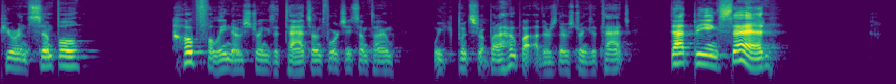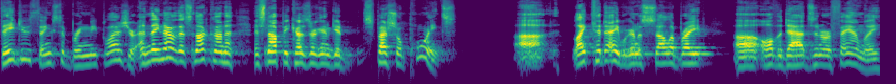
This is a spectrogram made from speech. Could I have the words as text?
pure and simple. Hopefully, no strings attached. Unfortunately, sometimes we put, but I hope uh, there's no strings attached. That being said, they do things to bring me pleasure. And they know that's not gonna, it's not because they're gonna get special points. Uh, like today, we're to celebrate uh, all the dads in our family,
